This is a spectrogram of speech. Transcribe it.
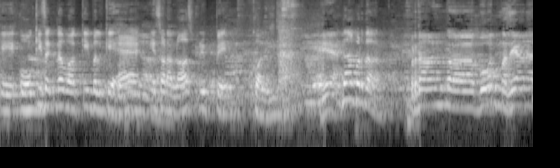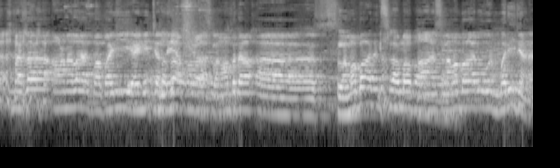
ਕਿ ਹੋ ਕੀ ਸਕਦਾ ਵਾਕਈ ਬਲਕਿ ਹੈ ਇਹ ਸਾਡਾ ਲਾਸਟ ਟ੍ਰਿਪ ਹੈ ਕਾਲਜ ਦਾ. ਕਿਦਾਂ ਪ੍ਰਧਾਨ? ਪ੍ਰਧਾਨ ਬਹੁਤ ਮਜ਼ੇ ਆਣ ਮਜ਼ਾ ਆਉਣ ਵਾਲਾ ਹੈ ਬਾਬਾ ਜੀ ਅਸੀਂ ਚੱਲੇ ਆਉਣ ਇਸਲਾਮਾਬਾਦ ਇਸਲਾਮਾਬਾਦ? ਇਸਲਾਮਾਬਾਦ। ਹਾਂ ਇਸਲਾਮਾਬਾਦ ਔਰ ਮਰੀ ਜਾਣਾ।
